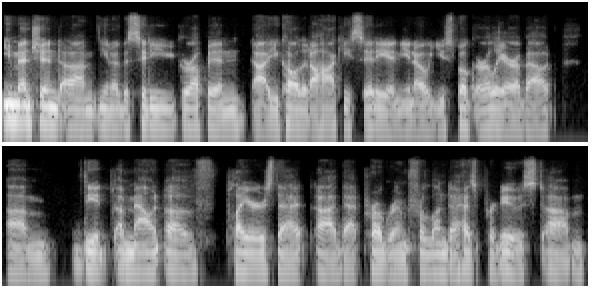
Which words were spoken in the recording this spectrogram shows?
You mentioned, um, you know, the city you grew up in. Uh, you called it a hockey city, and you know, you spoke earlier about um, the amount of players that uh, that program Frölunda has produced. Um,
